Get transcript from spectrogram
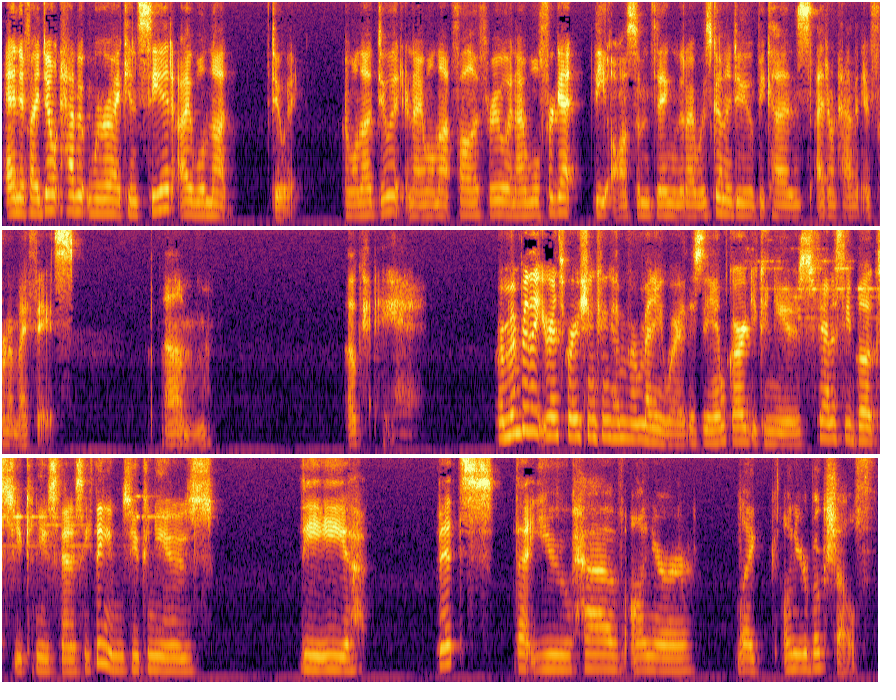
And if I don't have it where I can see it, I will not do it. I will not do it and I will not follow through and I will forget the awesome thing that I was going to do because I don't have it in front of my face. Um, okay. Remember that your inspiration can come from anywhere. There's the Amtgard. You can use fantasy books. You can use fantasy themes. You can use the bits that you have on your like on your bookshelf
